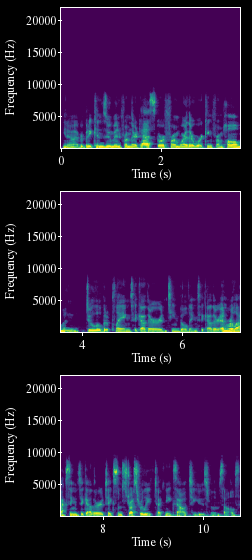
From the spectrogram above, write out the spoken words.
you know, everybody can zoom in from their desk or from where they're working from home and do a little bit of playing together and team building together and relaxing together. Take some stress relief techniques out to use for themselves.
